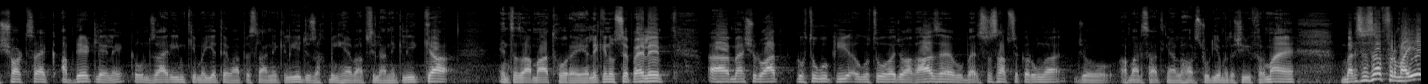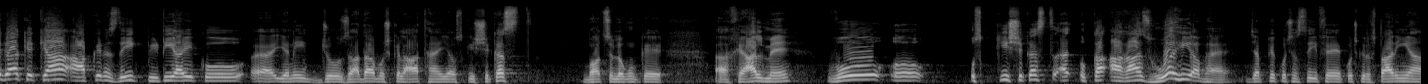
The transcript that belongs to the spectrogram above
शॉर्ट सा एक अपडेट ले लें कि उन ज़ायरीन की मैतें वापस लाने के लिए जो ज़ख्मी हैं वापसी लाने के लिए क्या इंतज़ाम हो रहे हैं। लेकिन उससे पहले आ, मैं शुरुआत गुफ्तु की गुफ्तु का जो आगाज़ है वो बैरिस्टर साहब से करूँगा जो हमारे साथ यहाँ लाहौर स्टूडियो में तशरीफ़ फरमाए। हैं बैरिस्टर साहब फरमाइएगा कि क्या आपके नज़दीक पी टी आई को यानी जो ज़्यादा मुश्किल हैं या उसकी शिकस्त बहुत से लोगों के ख्याल में वो उसकी शिकस्त का आगाज़ हुआ ही अब है जबकि कुछ इस्तीफ़े कुछ गिरफ्तारियाँ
